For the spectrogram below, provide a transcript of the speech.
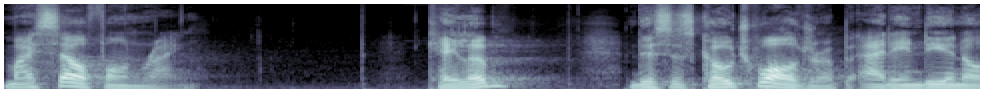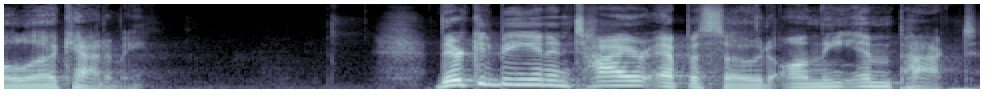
My cell phone rang. Caleb, this is Coach Waldrop at Indianola Academy. There could be an entire episode on the impact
